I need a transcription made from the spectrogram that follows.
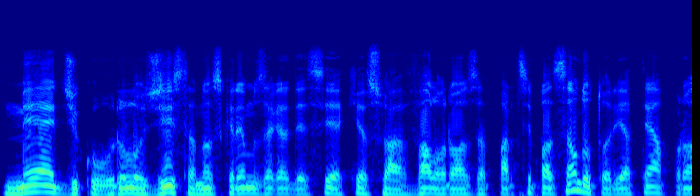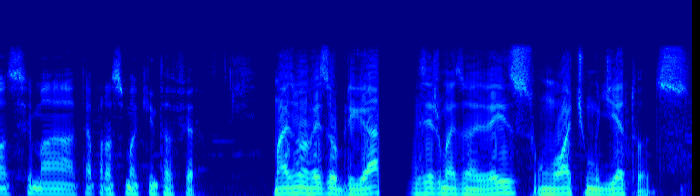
médico urologista, nós queremos agradecer aqui a sua valorosa participação, doutor, e até a próxima, até a próxima quinta-feira. Mais uma vez, obrigado. Desejo mais uma vez um ótimo dia a todos.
